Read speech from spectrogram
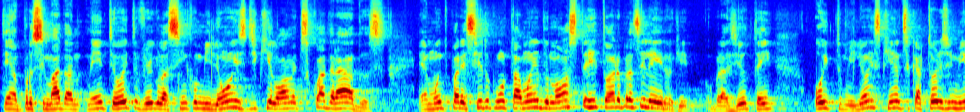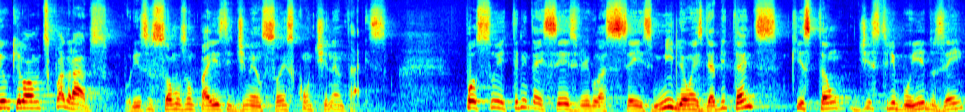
tem aproximadamente 8,5 milhões de quilômetros quadrados. É muito parecido com o tamanho do nosso território brasileiro aqui. O Brasil tem 8 milhões 514 mil quilômetros quadrados. Por isso somos um país de dimensões continentais. Possui 36,6 milhões de habitantes que estão distribuídos em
